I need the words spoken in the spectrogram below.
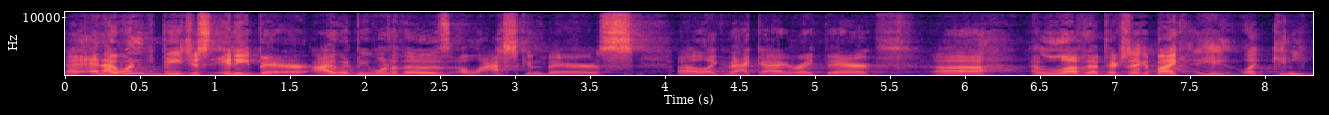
And, I wouldn't be just any bear. I would be one of those Alaskan bears, uh, like that guy right there. Uh, I love that picture. Buy, he, like, can he,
